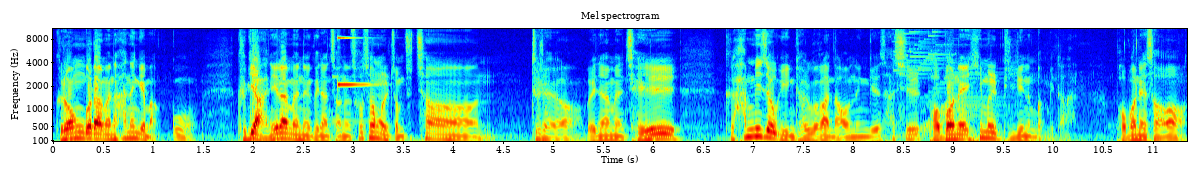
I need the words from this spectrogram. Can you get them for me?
그런 거라면 하는 게 맞고 그게 아니라면은 그냥 저는 소송을 좀 추천드려요 왜냐하면 제일 그 합리적인 결과가 나오는 게 사실 법원의 힘을 빌리는 겁니다. 법원에서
